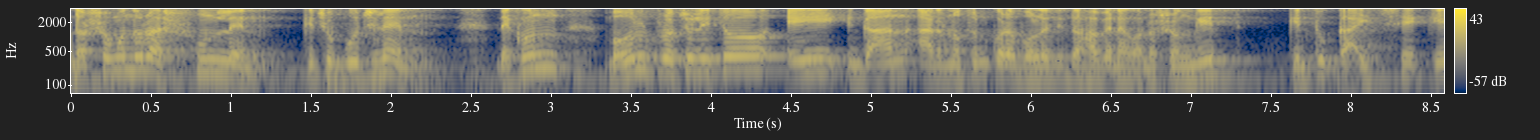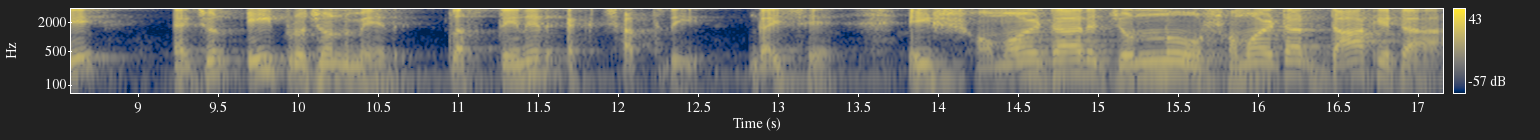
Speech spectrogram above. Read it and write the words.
দর্শক বন্ধুরা, শুনলেন, কিছু বুঝলেন? দেখুন, বহুল প্রচলিত এই গান আর নতুন করে বলে দিতে হবে না গণসঙ্গীত কিন্তু গাইছে কে? একজন এই প্রজন্মের, ক্লাস টেনের এক ছাত্রী গাইছে। এই সময়টার জন্য, সময়টার ডাক এটা।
